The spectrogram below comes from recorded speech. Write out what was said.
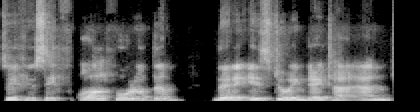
So if you see all four of them, then it is doing data and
